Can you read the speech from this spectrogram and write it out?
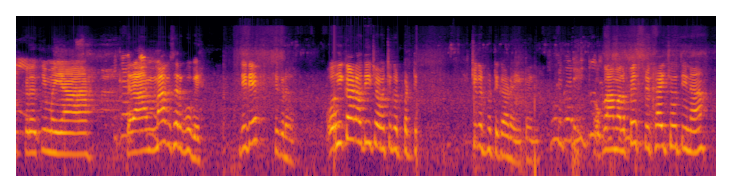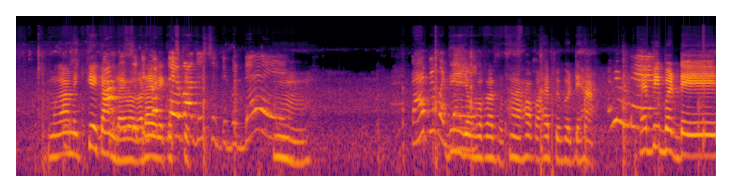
इकडं मैया. तर माग सर उभे. दिदे तिकडं. ओ ही काढा तिच्यावर चिकटपट्टी. चिकटपट्टी काढा ही पहिली. का आम्हाला पेस्ट्री खायची होती ना मग आम्ही केक आणलाय बघा दीदीच्या बाबा करतात हा हो का हॅपी बर्थडे हा. हॅपी बर्थडे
